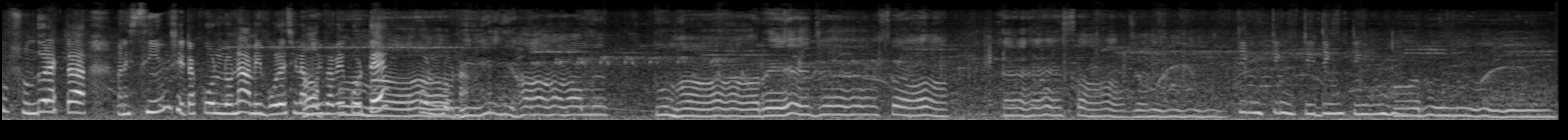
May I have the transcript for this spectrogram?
খুব সুন্দর একটা মানে সিন সেটা করল না আমি বলেছিলাম ওইভাবে করতে করল না। तुम्हारे जैसा है साजन টিং টিং টি ডিং টিং और नींद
